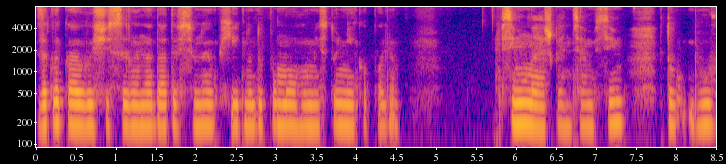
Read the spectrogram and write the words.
Закликаю вищі сили надати всю необхідну допомогу місту Нікополю, всім мешканцям, всім, хто був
